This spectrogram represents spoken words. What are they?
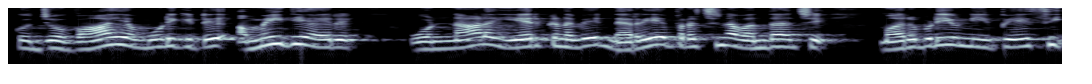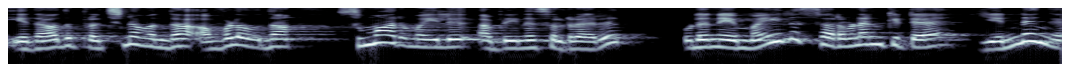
கொஞ்சம் வாயை மூடிக்கிட்டு அமைதியாயிரு உன்னால ஏற்கனவே நிறைய பிரச்சனை வந்தாச்சு. மறுபடியும் நீ பேசி ஏதாவது பிரச்சனை வந்தா அவ்வளவுதான். சுமார் மயிலு அப்படின்னு சொல்றாரு உடனே மயில சரவணன் கிட்ட என்னங்க?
